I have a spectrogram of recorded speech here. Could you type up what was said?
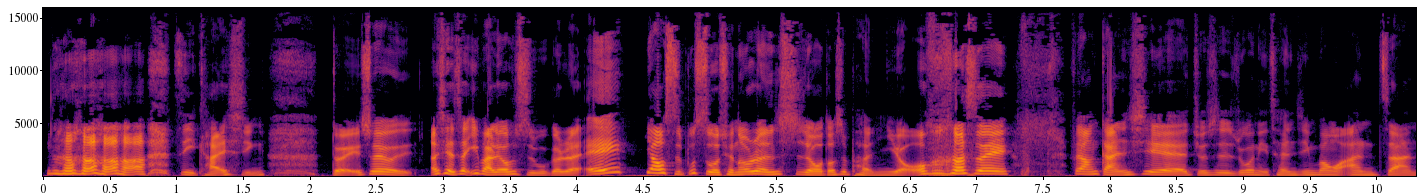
自己开心，对，所以而且这一百六十五个人，哎，要死不死我全都认识哦，都是朋友，所以非常感谢。就是如果你曾经帮我按赞，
